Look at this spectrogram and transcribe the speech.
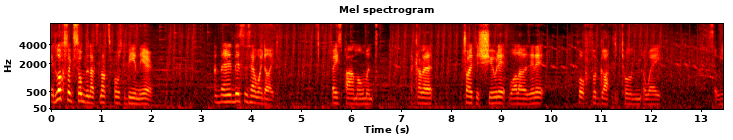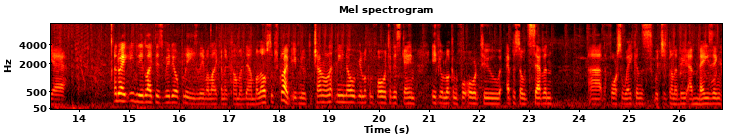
It looks like something that's not supposed to be in the air. And then this is how I died. Face palm moment. I kind of tried to shoot it while I was in it, but forgot to turn away. So yeah. Anyway, if you did like this video, please leave a like and a comment down below. Subscribe if you're new to the channel. Let me know if you're looking forward to this game. If you're looking forward to Episode 7, uh, The Force Awakens, which is going to be amazing.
